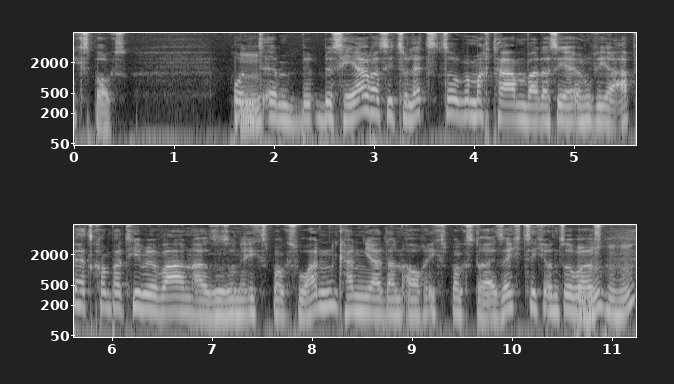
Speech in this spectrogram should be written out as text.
Xbox. Und mhm. ähm, bisher, was sie zuletzt so gemacht haben, war, dass sie ja irgendwie abwärtskompatibel waren. Also so eine Xbox One kann ja dann auch Xbox 360 und sowas. Mhm, mhm,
